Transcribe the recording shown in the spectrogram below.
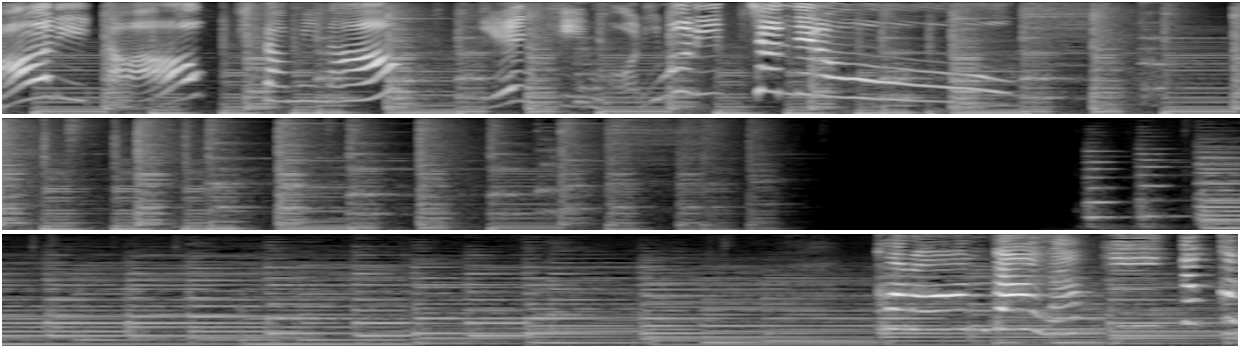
モーリとひたみな元気もりもりチャンネル転んだら言いたかっ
